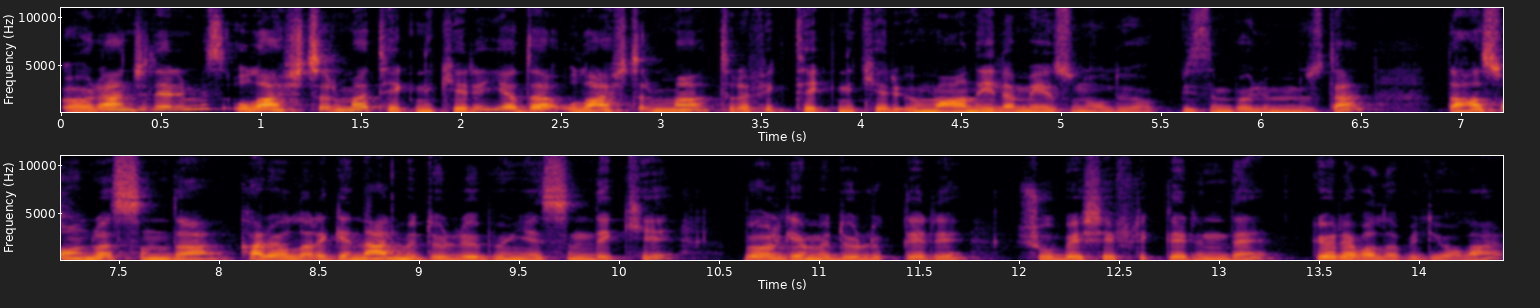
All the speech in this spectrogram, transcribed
Öğrencilerimiz ulaştırma teknikeri ya da ulaştırma trafik teknikeri ünvanıyla mezun oluyor bizim bölümümüzden. Daha sonrasında Karayolları Genel Müdürlüğü bünyesindeki bölge müdürlükleri, şube şefliklerinde görev alabiliyorlar.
